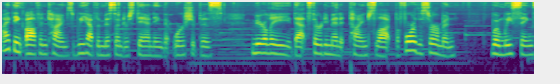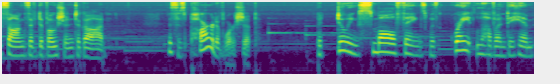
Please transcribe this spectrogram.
I think oftentimes we have the misunderstanding that worship is merely that 30 minute time slot before the sermon when we sing songs of devotion to God. This is part of worship. But doing small things with great love unto Him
